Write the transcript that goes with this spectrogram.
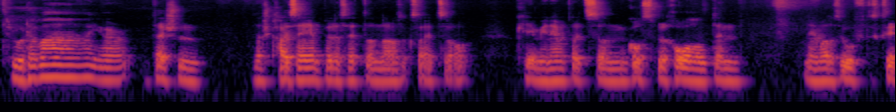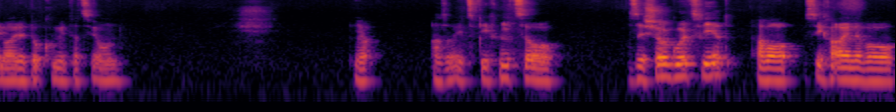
Through the Wire. Das ist, ein, das ist kein Sample, das hat dann auch so gesagt so, okay, wir nehmen da jetzt so einen Gospelchor und dann nehmen wir das auf. Das sehen wir in der Dokumentation. Ja, also jetzt vielleicht nicht so, es ist schon ein gutes Lied, aber sicher einer, der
